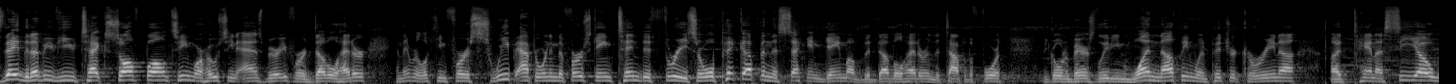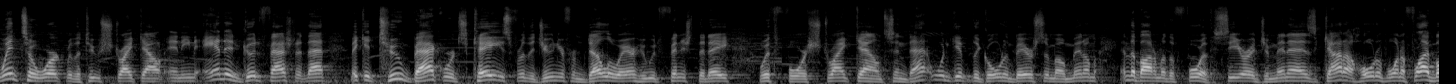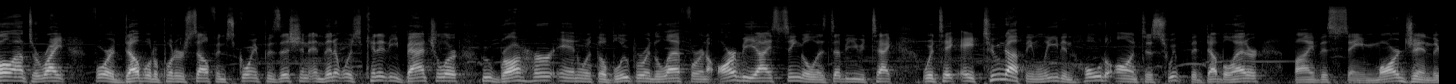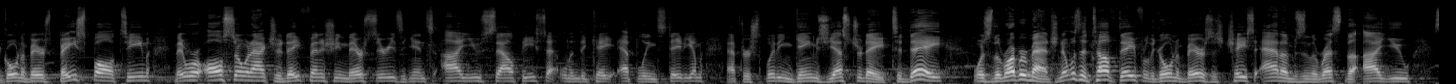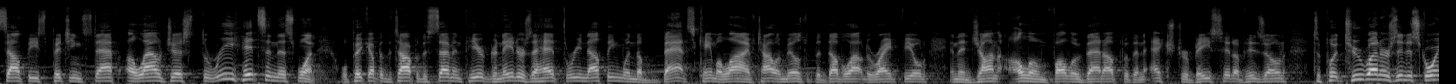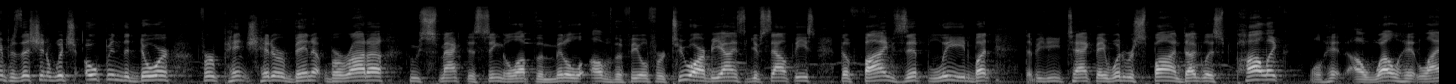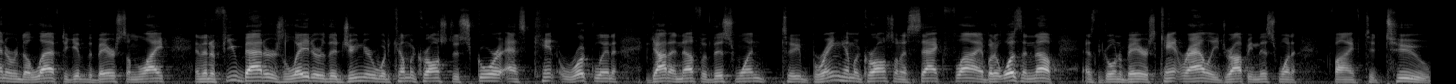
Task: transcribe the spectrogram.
Today, the WVU Tech softball team were hosting Asbury for a doubleheader, and they were looking for a sweep after winning the first game 10 to 3. So we'll pick up in the second game of the doubleheader in the top of the fourth. The Golden Bears leading 1-0 when pitcher Karina Atanasio went to work with a two strikeout inning and in good fashion at that, making two backwards Ks for the junior from Delaware who would finish the day with four strikeouts. And that would give the Golden Bears some momentum in the bottom of the fourth. Sierra Jimenez got a hold of one, a fly ball out to right for a double to put herself in scoring position. And then it was Kennedy Batchelor who brought her in with a blooper into left for an RBI single as W Tech would take a 2-0 lead and hold on to sweep the doubleheader by the same margin. The Golden Bears baseball team, they were also in action today, finishing their series against IU Southeast at Linda K. Epling Stadium after splitting games yesterday. Today was the rubber match, and it was a tough day for the Golden Bears as Chase Adams and the rest of the IU Southeast pitching staff allowed just three hits in this one. We'll pick up at the top of the seventh here. Grenadiers ahead 3-0 when the Bats came alive. Tyler Mills with the double out to right field, and then John Ullum followed that up with an extra base hit of his own to put two runners in into scoring position, which opened the door for pinch hitter Ben Barada, who smacked a single up the middle of the field for two RBIs to give Southeast the five-zip lead. But WVU Tech, they would respond. Douglas Pollock will hit a well-hit liner into left to give the Bears some life. And then a few batters later, the junior would come across to score as Kent Rooklyn got enough of this one to bring him across on a sac fly. But it wasn't enough as the Golden Bears can't rally, dropping this one 5 to 2.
